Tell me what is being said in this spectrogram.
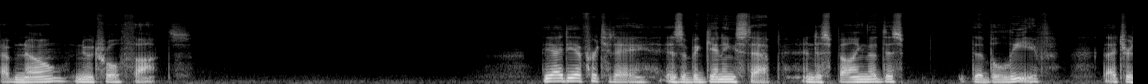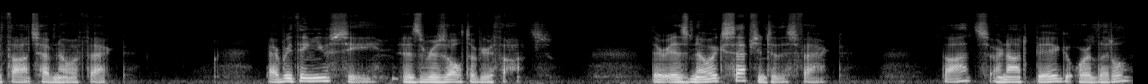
have no neutral thoughts. The idea for today is a beginning step in dispelling the, dis- the belief that your thoughts have no effect. Everything you see is the result of your thoughts. There is no exception to this fact. Thoughts are not big or little,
